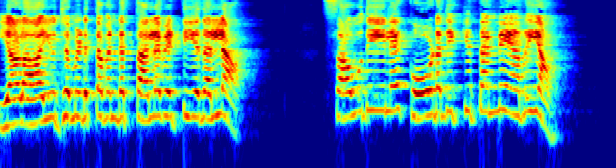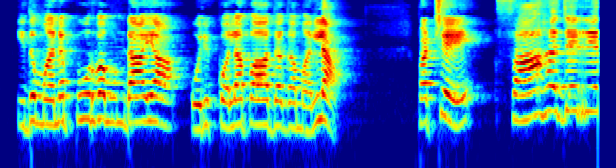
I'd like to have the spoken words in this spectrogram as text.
ഇയാൾ ആയുധമെടുത്തവന്റെ തല വെട്ടിയതല്ല. സൗദിയിലെ കോടതിക്ക് തന്നെ അറിയാം. ഇത് മനഃപൂർവമുണ്ടായ ഒരു കൊലപാതകമല്ല. പക്ഷേ സാഹചര്യ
